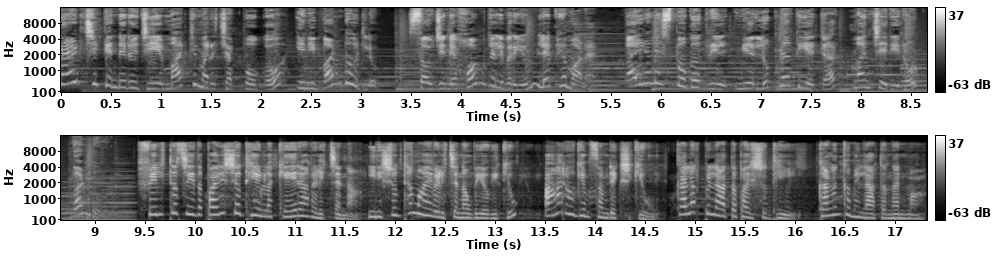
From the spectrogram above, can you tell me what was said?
ഫ്രൈഡ് ചിക്കന്റെ രുചിയെ മാറ്റിമറിച്ച പോഗോ ഇനി വണ്ടൂരിലും. സൗജന്യ ഹോം ഡെലിവറിയും ലഭ്യമാണ്. കൈരളിസ് pogo grill near Lubna theatre Manjeri road Vandoor. Filter ചെയ്ത പരിശുദ്ധിയുള്ള കേര വെളിച്ചെണ്ണ. ഇനി ശുദ്ധമായ വെളിച്ചെണ്ണ ഉപയോഗിക്കൂ. ആരോഗ്യം സംരക്ഷിക്കൂ. കലർപ്പില്ലാത്ത പരിശുദ്ധി കളങ്കമില്ലാത്ത നന്മ.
